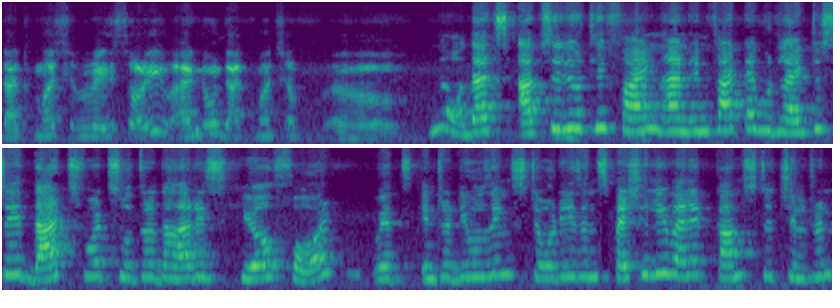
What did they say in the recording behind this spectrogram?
that much. I'm very sorry. I know that much of. Uh, No, that's absolutely fine. And in fact, I would like to say that's what Sutradhar is here for with introducing stories, and especially when it comes to children,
